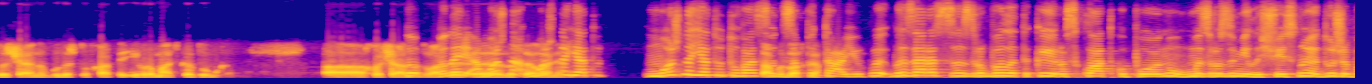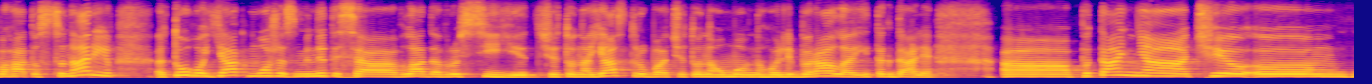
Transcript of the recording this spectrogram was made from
звичайно буде штовхати і громадська думка. Е, Хоча То, назвати Валерій, а можна, населення... можна я тут? Можна я тут у вас Так, от запитаю? Ви, ви зараз зробили такий розкладку по ну ми зрозуміли, що існує дуже багато сценаріїв е, того, як може змінитися влада в Росії, чи то на яструба, чи то на умовного ліберала, і так далі. А, питання: чи, ем,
